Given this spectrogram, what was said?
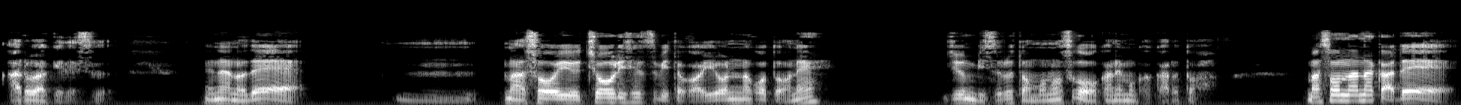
あるわけです。なので、うん、まあそういう調理設備とかいろんなことをね、準備するとものすごいお金もかかると。まあそんな中で、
